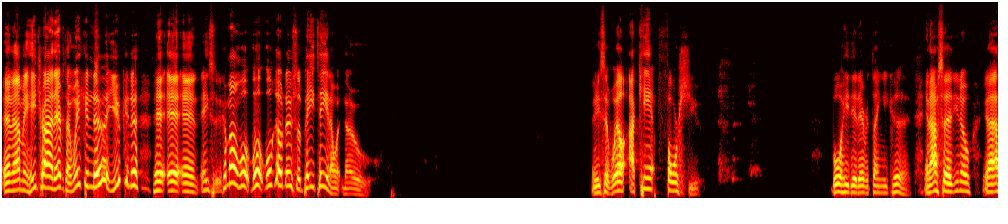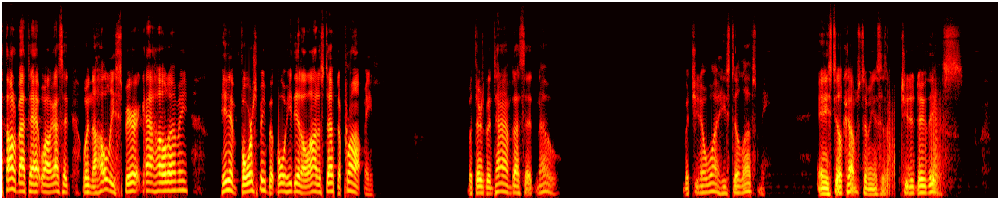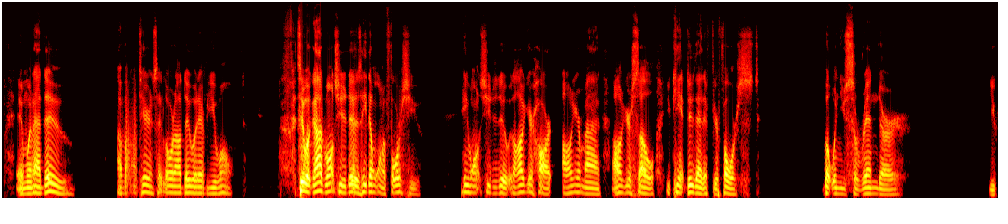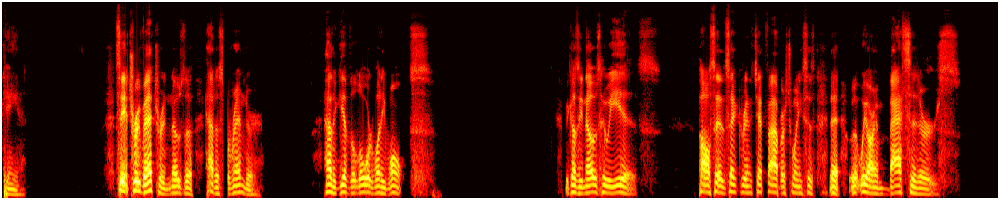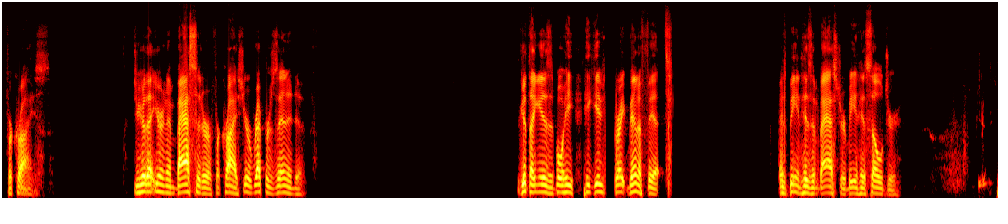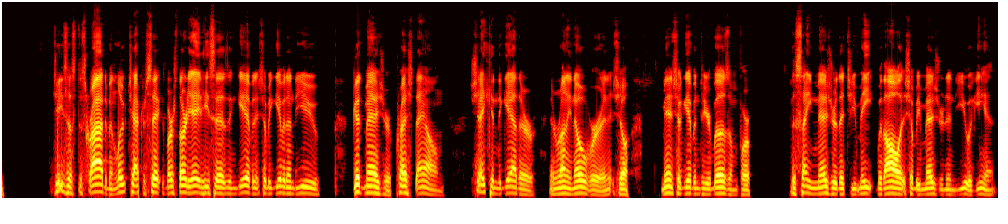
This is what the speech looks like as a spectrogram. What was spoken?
And I mean, he tried everything. We can do it. You can do it. And he said, "Come on, we'll we'll we'll go do some PT." And I went, "No." And he said, "Well, I can't force you." Boy, he did everything he could. And I said, you know, I thought about that. Well, I said, when the Holy Spirit got hold of me, he didn't force me, but boy, he did a lot of stuff to prompt me. But there's been times I said no. But you know what? He still loves me. And he still comes to me and says, I want you to do this. And when I do, I volunteer and say, Lord, I'll do whatever you want. See, what God wants you to do is He don't want to force you. He wants you to do it with all your heart, all your mind, all your soul. You can't do that if you're forced. But when you surrender, you can. See, a true veteran knows the, how to surrender, how to give the Lord what he wants because he knows who he is. Paul said in 2 Corinthians chapter 5, verse 20, he says that we are ambassadors for Christ. Do you hear that? You're an ambassador for Christ. You're a representative. The good thing is, is boy, he he gives great benefits as being his ambassador, being his soldier. Jesus described him in Luke chapter 6, verse 38. He says, And give, and it shall be given unto you good measure, pressed down, shaken together, and running over, and it shall men shall give into your bosom for the same measure that you meet with all, it shall be measured into you again.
